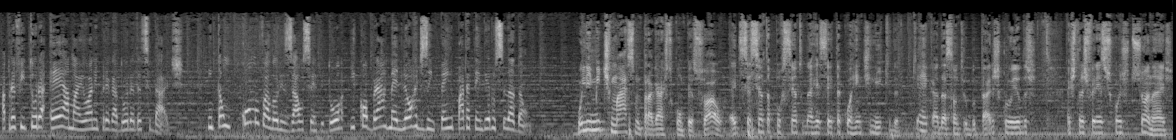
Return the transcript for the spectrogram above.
A prefeitura é a maior empregadora da cidade. Então, como valorizar o servidor e cobrar melhor desempenho para atender o cidadão? O limite máximo para gasto com o pessoal é de 60% da receita corrente líquida, que é arrecadação tributária excluídas as transferências constitucionais.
